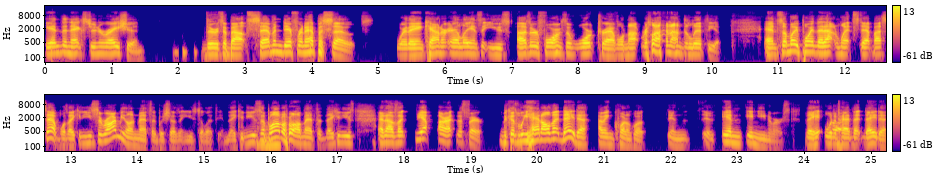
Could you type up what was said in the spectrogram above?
in the next generation, there's about seven different episodes where they encounter aliens that use other forms of warp travel, not relying on dilithium. And somebody pointed that out and went step by step. Well, they could use the Romulan method, which doesn't use dilithium. They could use the mm-hmm. blah blah blah method. They could use, and I was like, "Yep, all right, that's fair," because we had all that data. I mean, quote unquote, in in in, in universe, they would have had that data.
